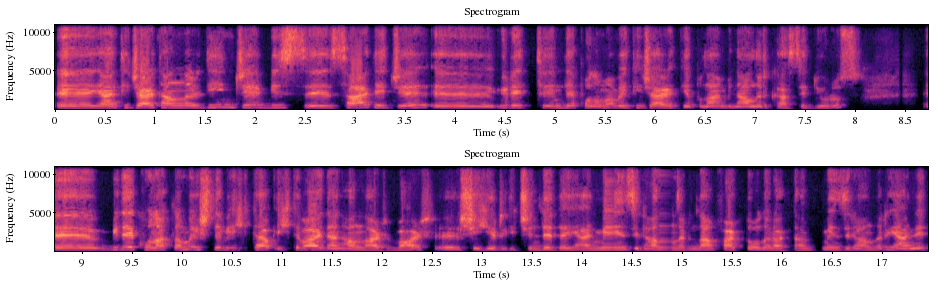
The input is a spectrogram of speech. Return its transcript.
E, yani ticaret hanları deyince biz e, sadece e, üretim, depolama ve ticaret yapılan binaları kastediyoruz. Ee, bir de konaklama işlevi ihtiva, ihtiva eden hanlar var ee, şehir içinde de yani menzil hanlarından farklı olaraktan menzil hanları yani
